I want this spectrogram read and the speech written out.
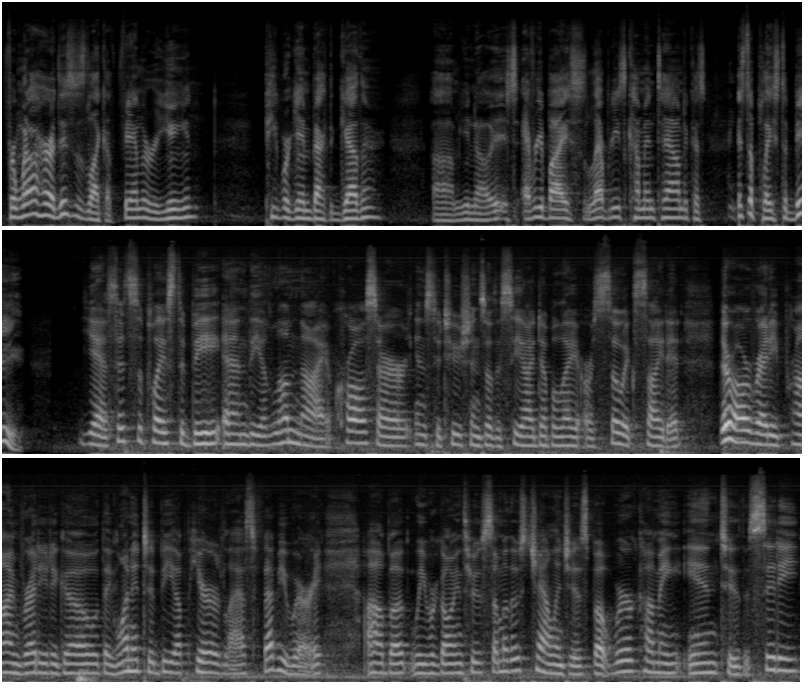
from what I heard, this is like a family reunion. People are getting back together. Um, you know, it's everybody, celebrities come in town because it's the place to be. Yes, it's the place to be, and the alumni across our institutions of the CIAA are so excited. They're already primed, ready to go. They wanted to be up here last February, uh, but we were going through some of those challenges. But we're coming into the city,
